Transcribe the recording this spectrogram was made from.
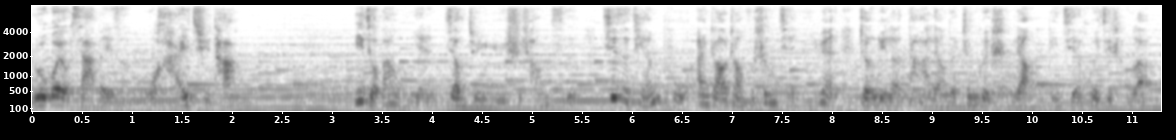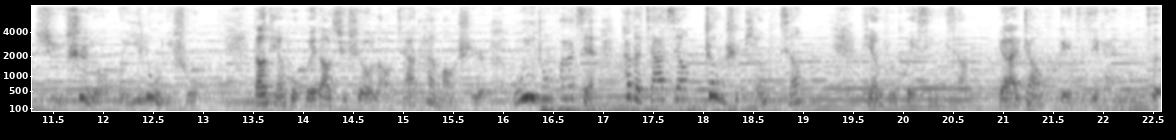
如果有下辈子，我还娶她。”一九八五年，将军与世长辞，妻子田普按照丈夫生前遗愿，整理了大量的珍贵史料，并且汇集成了《许世友回忆录》一书。当田普回到许世友老家看望时，无意中发现他的家乡正是田浦乡。田普会心一想，原来丈夫给自己改名字，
